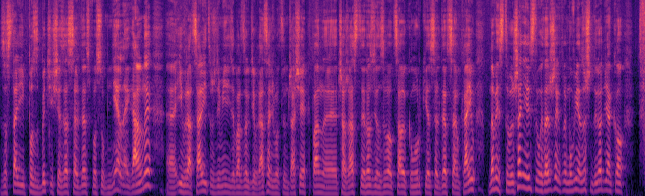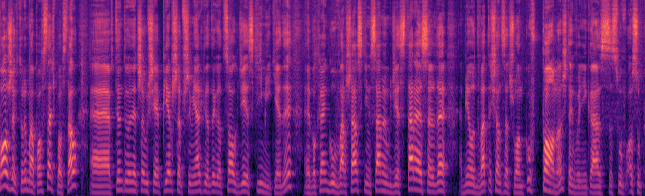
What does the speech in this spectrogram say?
zostali pozbyci się z SLD w sposób nielegalny e, i wracali, to już nie mieli za bardzo gdzie wracać, bo w tym czasie pan e, Czarzasty rozwiązywał całe komórki SLD w całym kraju. No więc Stowarzyszenie Listy o którym mówiłem w zeszłym tygodniu jako tworze, który ma powstać, powstał. E, w tym tygodniu zaczęły się pierwsze przymiarki do tego, co, gdzie, z kim i kiedy. W okręgu warszawskim samym, gdzie stare SLD miało 2000 członków, ponoć, tak wynika z słów osób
